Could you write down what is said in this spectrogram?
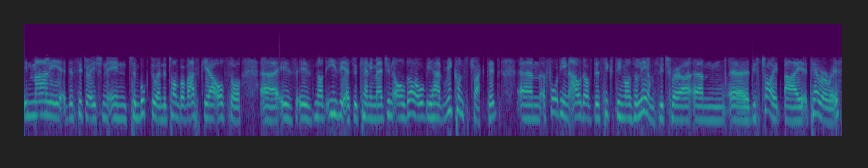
in Mali, the situation in Timbuktu and the Tomb of Askia also uh, is is not easy as you can imagine. Although we have reconstructed um, 14 out of the 16 mausoleums which were um, uh, destroyed by terrorists,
